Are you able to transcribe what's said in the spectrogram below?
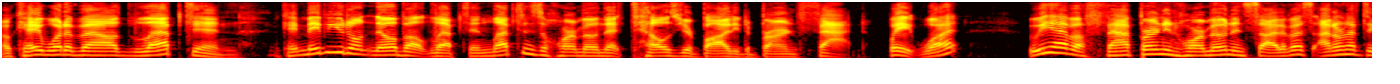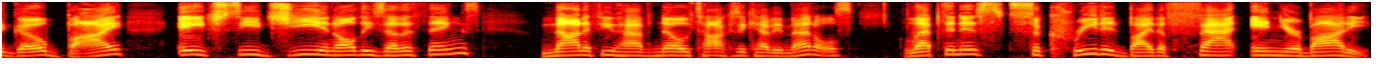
Okay, what about leptin? Okay, maybe you don't know about leptin. Leptin's a hormone that tells your body to burn fat. Wait, what? We have a fat burning hormone inside of us. I don't have to go buy HCG and all these other things. Not if you have no toxic heavy metals. Leptin is secreted by the fat in your body.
